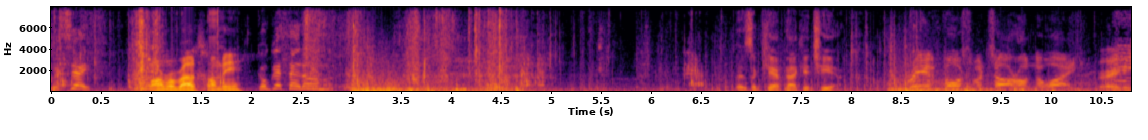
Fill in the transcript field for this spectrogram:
We're safe. Armor box on me. Go get that armor. There's a care package here. Reinforcements are on the way. Ready.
